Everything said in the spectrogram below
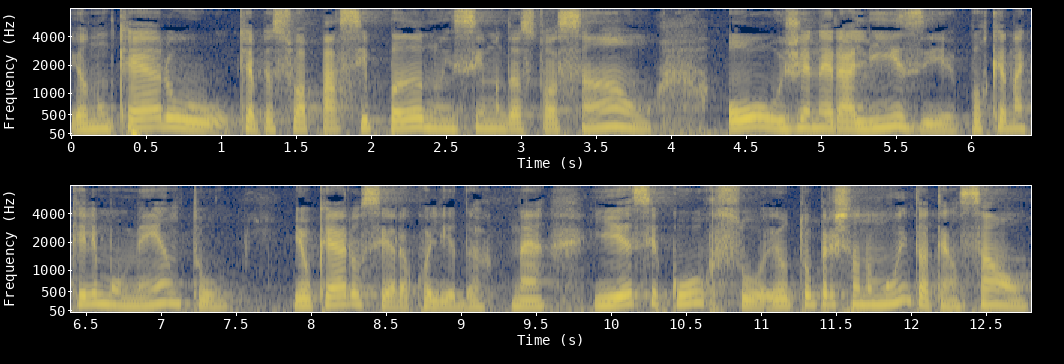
Eu não quero que a pessoa passe pano em cima da situação ou generalize, porque naquele momento eu quero ser acolhida, né? E esse curso eu estou prestando muita atenção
